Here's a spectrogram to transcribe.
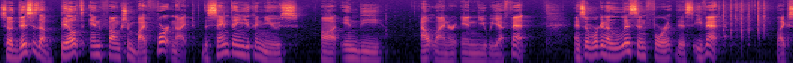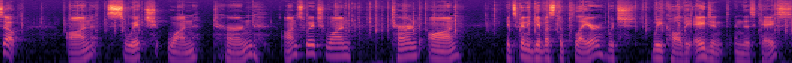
So this is a built-in function by Fortnite. The same thing you can use uh, in the outliner in UEFN. And so we're going to listen for this event, like so. On switch one turned, on switch one turned on, it's going to give us the player, which we call the agent in this case.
